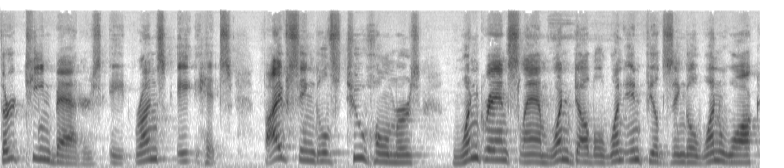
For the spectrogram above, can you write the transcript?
13 batters, eight runs, eight hits, five singles, two homers, one grand slam, one double, one infield single, one walk,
